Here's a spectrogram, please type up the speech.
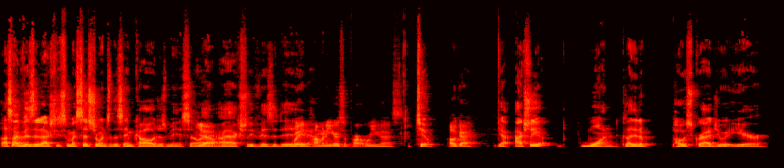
Last time I visited actually, so my sister went to the same college as me, so Yeah. I, I actually visited. Wait, how many years apart were you guys? two. Okay. Yeah, actually one because I did a postgraduate year.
